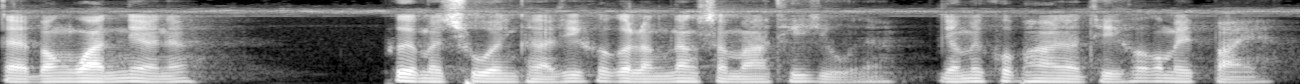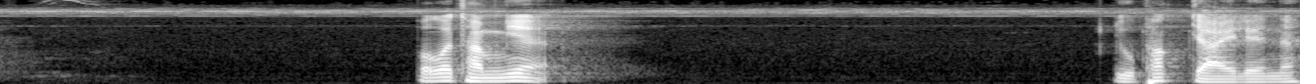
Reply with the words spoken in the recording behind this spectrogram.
แต่บางวันเนี่ยนะเพื่อนมาชวนขณะที่เขากำลังนั่งสมาธิอยู่นะยังไม่ครบห้านาทีเขาก็ไม่ไป เพราะว่าทำเนี้ยอยู่พักใจเลยนะ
